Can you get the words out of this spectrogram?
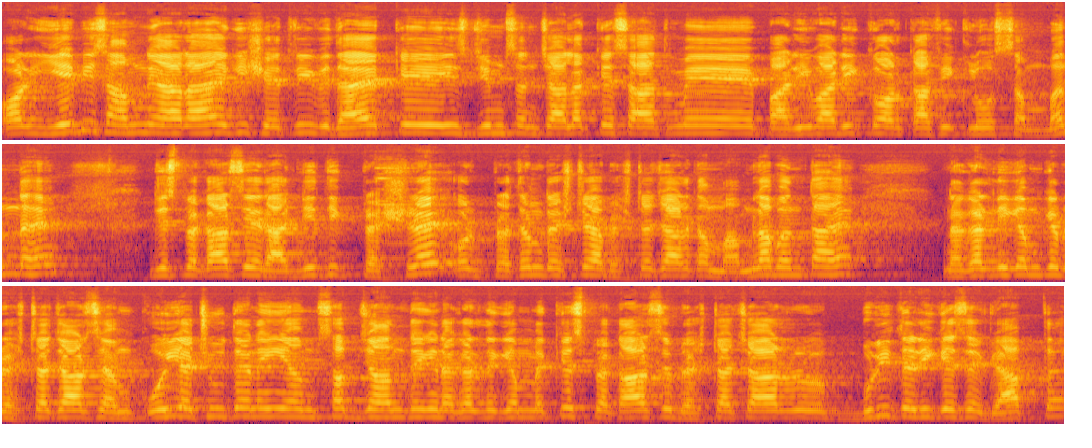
और ये भी सामने आ रहा है कि क्षेत्रीय विधायक के इस जिम संचालक के साथ में पारिवारिक और काफ़ी क्लोज संबंध है। जिस प्रकार से राजनीतिक प्रश्रय और प्रथम दृष्टया भ्रष्टाचार का मामला बनता है, नगर निगम के भ्रष्टाचार से हम कोई अछूते नहीं, हम सब जानते हैं कि नगर निगम में किस प्रकार से भ्रष्टाचार बुरी तरीके से व्याप्त है।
